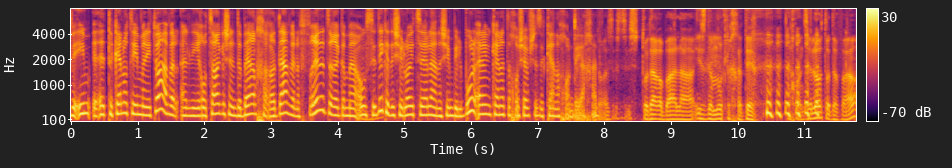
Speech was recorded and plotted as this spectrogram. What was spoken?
ואם, תקן אותי אם אני טועה, אבל אני רוצה רגע שנדבר על חרדה ונפריד את זה רגע מה-OCD, כדי שלא יצא לאנשים בלבול, אלא אם כן אתה חושב שזה כן נכון ביחד. אז, אז, תודה רבה על ההזדמנות לחדד. נכון, זה לא אותו דבר.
